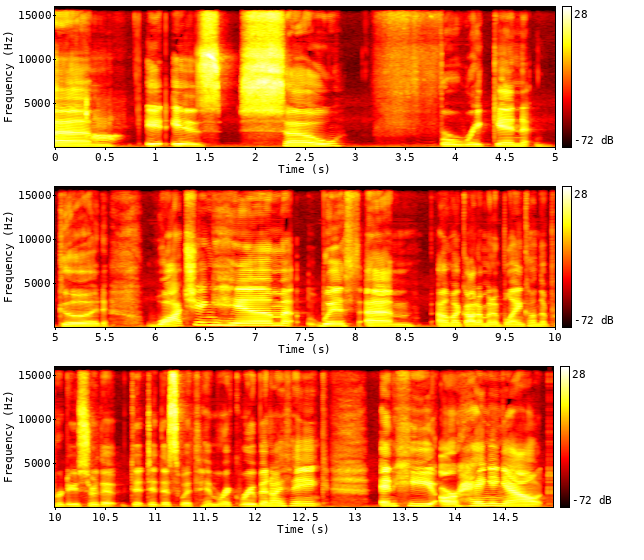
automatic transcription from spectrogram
Um, it is so freaking good. Watching him with um oh my god, I'm gonna blank on the producer that, that did this with him, Rick Rubin, I think. And he are hanging out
